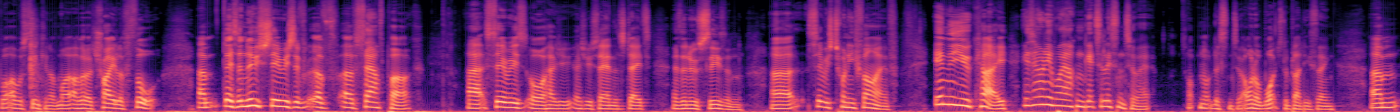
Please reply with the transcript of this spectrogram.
what I was thinking of, my, I've got a trail of thought. Um, there's a new series of, of, of South Park uh, series, or as you as you say in the states, as a new season, uh, series 25. In the UK, is there any way I can get to listen to it? Oh, not listen to it. I want to watch the bloody thing. Um,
